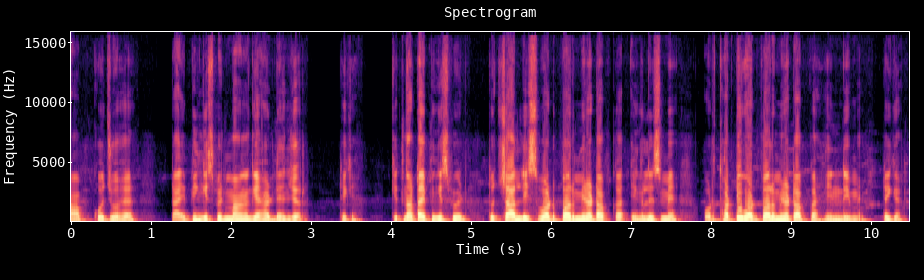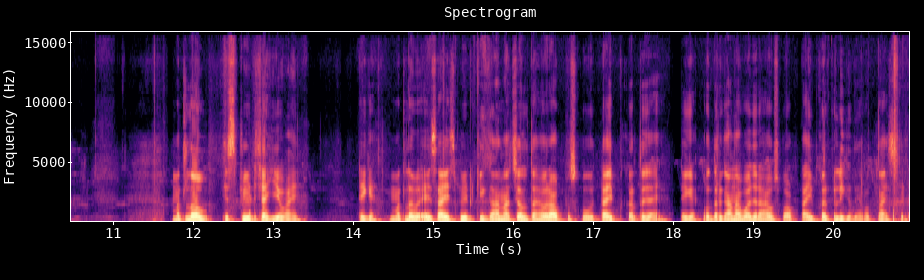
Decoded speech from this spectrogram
आपको जो है टाइपिंग स्पीड मांगा गया है डेंजर, ठीक है? कितना टाइपिंग स्पीड? तो चालीस वर्ड पर मिनट आपका इंग्लिश में और थर्टी वर्ड पर मिनट आपका हिंदी में, ठीक है? मतलब स्पीड चाहिए भाई। ठीक है? मतलब ऐसा स्पीड कि गाना चलता है और आप उसको टाइप करते जाएँ। ठीक है? उधर गाना बज रहा है, उसको आप टाइप करके लिख दें, उतना स्पीड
